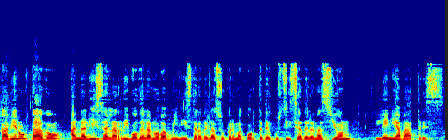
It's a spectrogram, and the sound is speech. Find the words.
Javier Hurtado analiza el arribo de la nueva ministra de la Suprema Corte de Justicia de la Nación, Lenia Batres.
